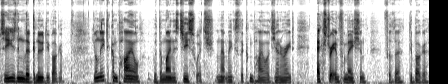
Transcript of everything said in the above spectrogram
So using the GNU debugger, you'll need to compile with the minus G switch, and that makes the compiler generate extra information for the debugger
